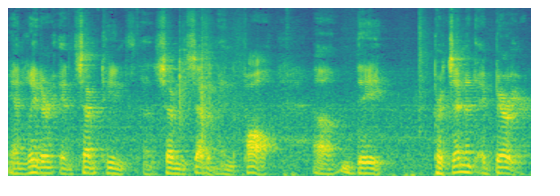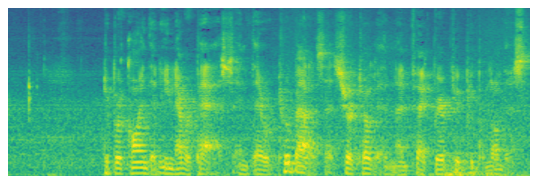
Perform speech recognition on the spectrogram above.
And later in 1777, in the fall, uh, they presented a barrier to Burgoyne that he never passed. And there were two battles at Saratoga, and in fact, very few people know this.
